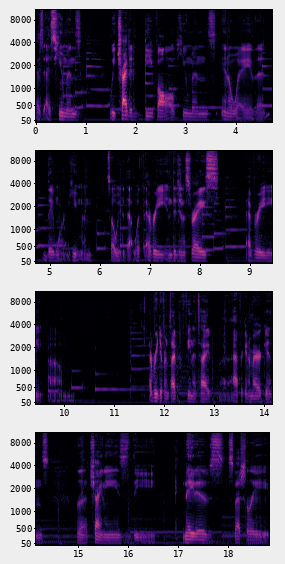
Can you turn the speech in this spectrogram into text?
as, as humans, we try to devolve humans in a way that they weren't human. So we did that with every indigenous race, every um, every different type of phenotype, uh, African Americans, the Chinese, the natives, especially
